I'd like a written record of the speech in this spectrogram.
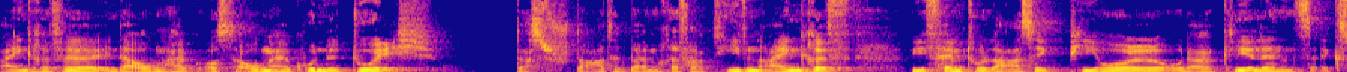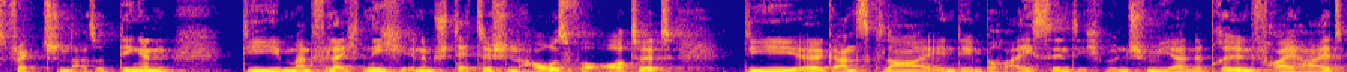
Eingriffe in der Augenheil aus der Augenheilkunde durch. Das startet beim refraktiven Eingriff wie Femtolasik, Piol oder Clear Lens Extraction, also Dingen, die man vielleicht nicht in einem städtischen Haus verortet, die äh, ganz klar in dem Bereich sind. Ich wünsche mir eine Brillenfreiheit,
